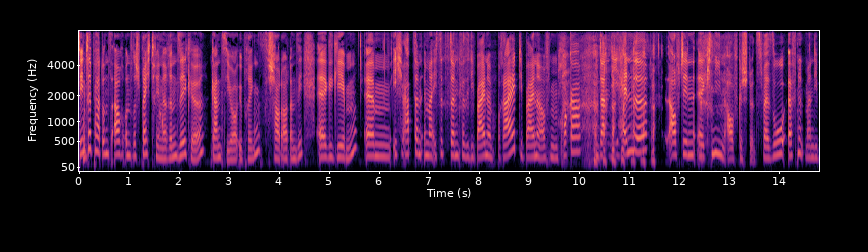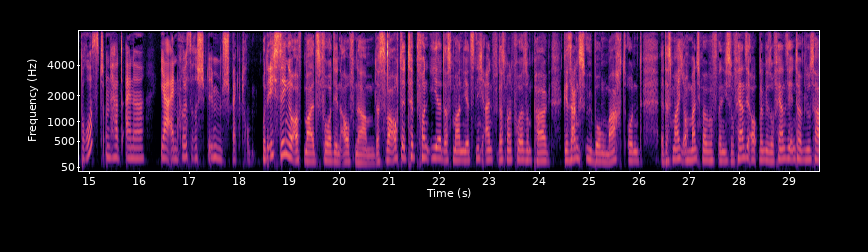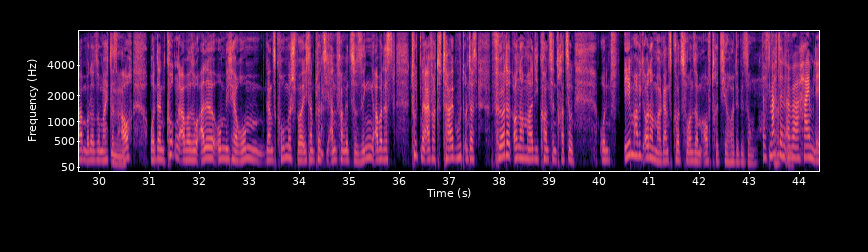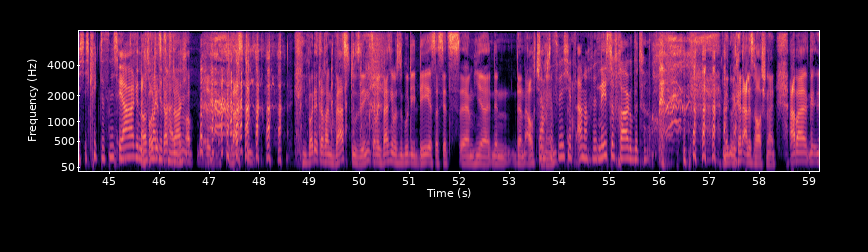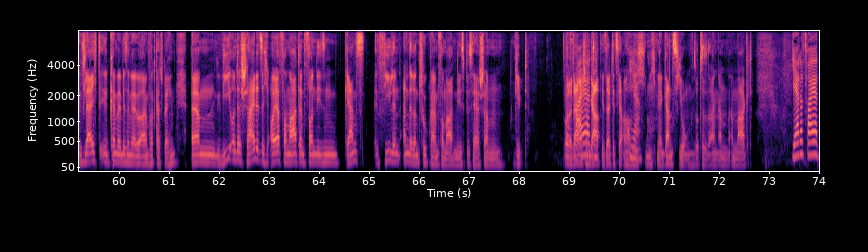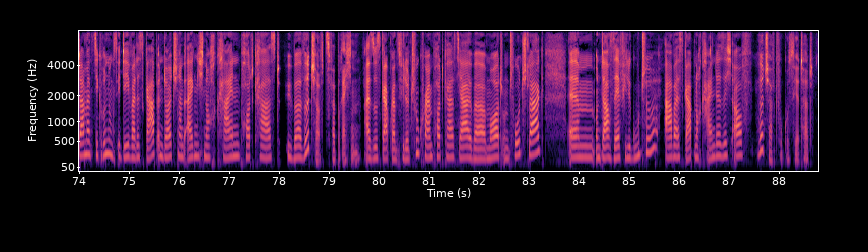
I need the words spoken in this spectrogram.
Den und? Tipp hat uns auch unsere Sprechtrainerin Silke, Ganzior übrigens, Shoutout an sie, äh, gegeben. Ähm, ich habe dann immer, ich sitze dann quasi die Beine breit, die Beine auf dem Hocker und dann die Hände auf den äh, Knien aufgestützt, weil so öffnet man die Brust und hat eine ja, ein größeres Stimmspektrum. Und ich singe oftmals vor den Aufnahmen. Das war auch der Tipp von ihr, dass man jetzt nicht einfach, dass man vorher so ein paar Gesangsübungen macht. Und äh, das mache ich auch manchmal, wenn ich so Fernseh, wenn wir so Fernsehinterviews haben oder so, mache ich das mhm. auch. Und dann gucken aber so alle um mich herum ganz komisch, weil ich dann plötzlich anfange zu singen. Aber das tut mir einfach total gut und das fördert auch nochmal die Konzentration. Und eben habe ich auch nochmal ganz kurz vor unserem Auftritt hier heute gesungen. Das macht okay. dann aber heimlich. Ich krieg das nicht. Ja, genau. Ich wollte jetzt gerade fragen, ob äh, was du ich wollte jetzt gerade sagen, was du singst, aber ich weiß nicht, ob es eine gute Idee ist, das jetzt ähm, hier den, dann aufzunehmen. Doch, das will ich jetzt auch noch wissen. Nächste Frage bitte. wir können alles rausschneiden. Aber vielleicht können wir ein bisschen mehr über euren Podcast sprechen. Ähm, wie unterscheidet sich euer Format denn von diesen ganz vielen anderen True Crime Formaten, die es bisher schon gibt? Oder damals schon gab. Ihr seid jetzt ja auch noch ja. nicht, nicht mehr ganz jung sozusagen am, am Markt. Ja, das war ja damals die Gründungsidee, weil es gab in Deutschland eigentlich noch keinen Podcast über Wirtschaftsverbrechen. Also es gab ganz viele True Crime Podcasts, ja, über Mord und Totschlag ähm, und da auch sehr viele gute, aber es gab noch keinen, der sich auf Wirtschaft fokussiert hat.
